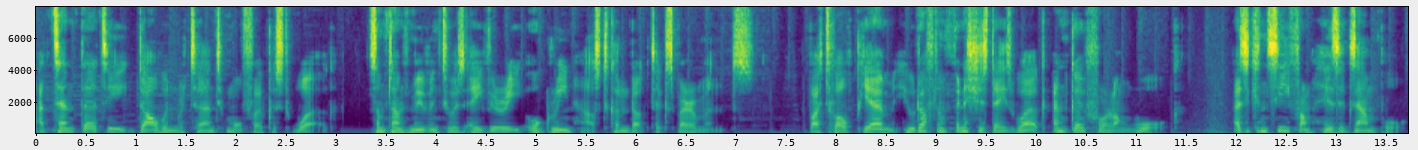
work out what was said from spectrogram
At 10.30 Darwin returned to more focused work, sometimes moving to his aviary or greenhouse to conduct experiments. By 12pm he would often finish his day's work and go for a long walk. As you can see from his example,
